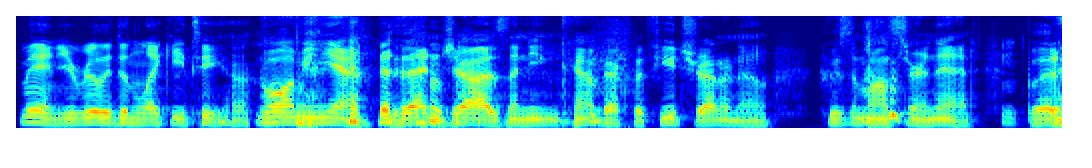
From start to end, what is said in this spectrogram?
man, you really didn't like ET, huh? well, I mean, yeah, that and Jaws. Then you can count Back to the Future. I don't know who's the monster in that, but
